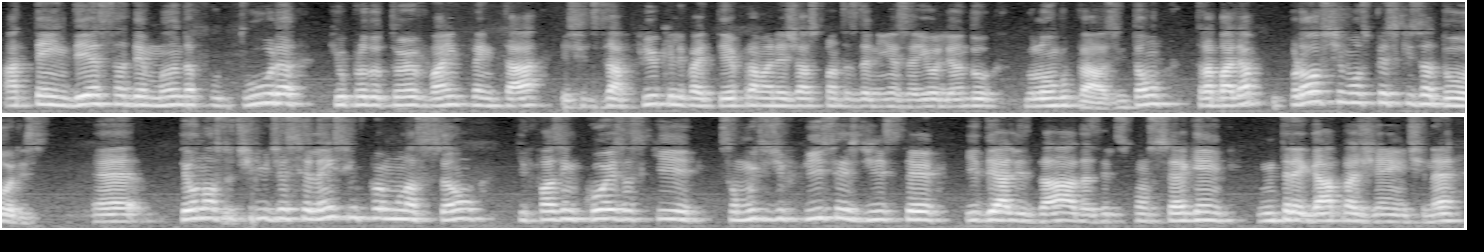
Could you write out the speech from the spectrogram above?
atender essa demanda futura que o produtor vai enfrentar, esse desafio que ele vai ter para manejar as plantas daninhas aí olhando no longo prazo. Então, trabalhar próximo aos pesquisadores, é, ter o nosso time de excelência em formulação, que fazem coisas que são muito difíceis de ser idealizadas, eles conseguem entregar para a gente, né?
